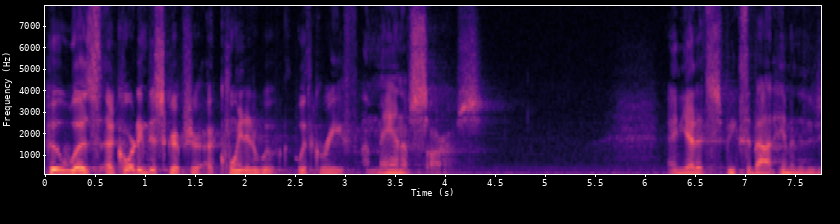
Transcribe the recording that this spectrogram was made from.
who was, according to Scripture, acquainted with, with grief, a man of sorrows. And yet it speaks about him in the New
